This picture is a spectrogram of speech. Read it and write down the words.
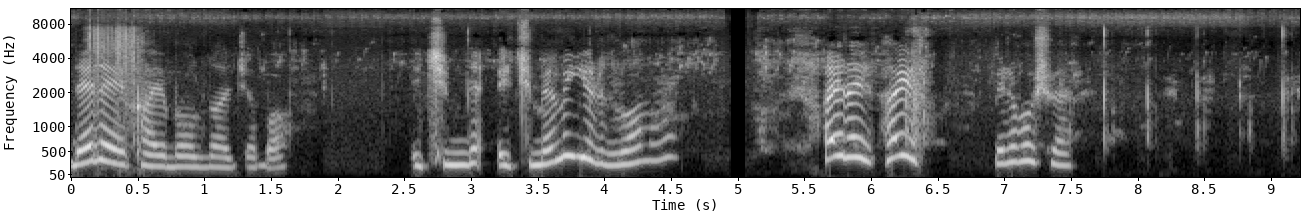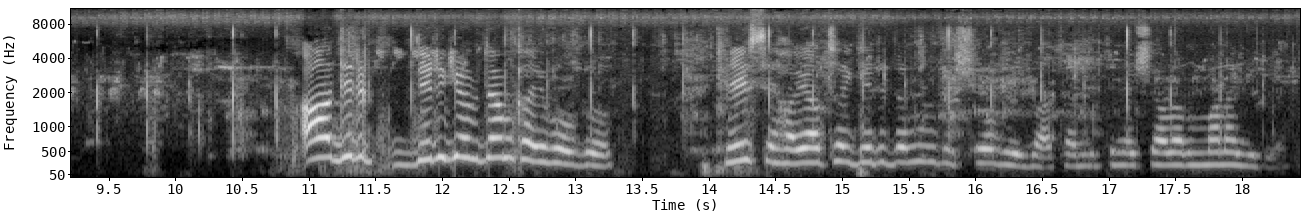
Nereye kayboldu acaba? İçimde içime mi girdi lan o? Hayır hayır hayır. Beni boş ver. Aa deri, deri gövdem kayboldu. Neyse hayata geri dönünce şey oluyor zaten. Bütün eşyalarım bana giriyor.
